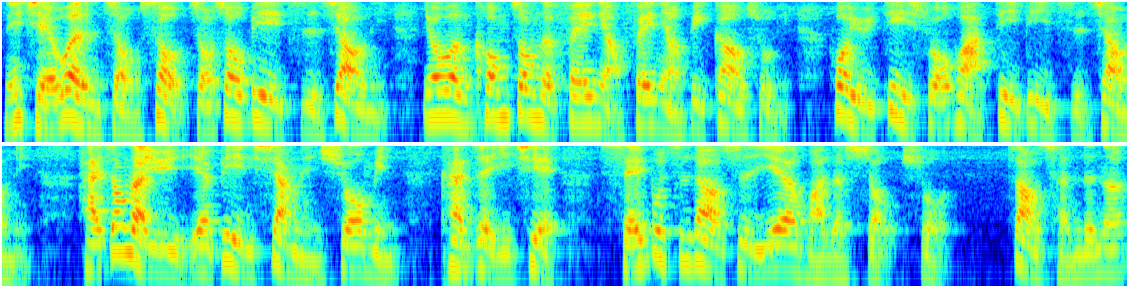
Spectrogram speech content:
你且问走兽，走兽必指教你；又问空中的飞鸟，飞鸟必告诉你；或与地说话，地必指教你；海中的鱼也必向你说明。看这一切，谁不知道是耶和华的手所造成的呢？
